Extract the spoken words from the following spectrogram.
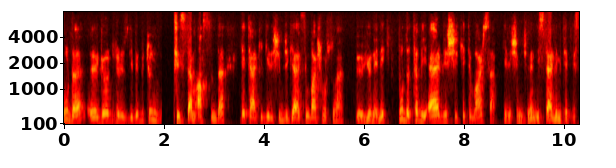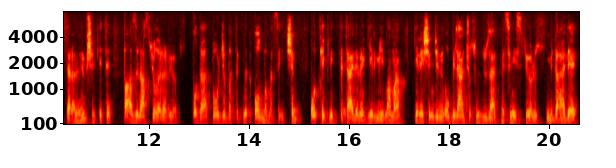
Burada e, gördüğünüz gibi bütün sistem aslında yeter ki girişimci gelsin başvurusuna e, yönelik. Burada tabii eğer bir şirketi varsa girişimcinin ister limited ister anonim şirketi bazı rasyolar arıyoruz. O da borca batıklık olmaması için o teknik detaylara girmeyeyim ama girişimcinin o bilançosunu düzeltmesini istiyoruz. Müdahale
